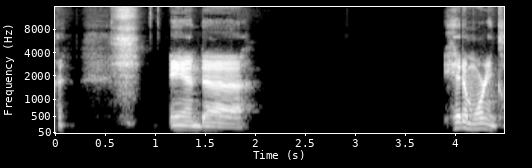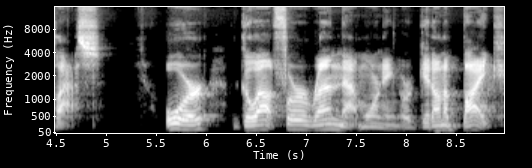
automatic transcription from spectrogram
and uh, hit a morning class or go out for a run that morning or get on a bike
